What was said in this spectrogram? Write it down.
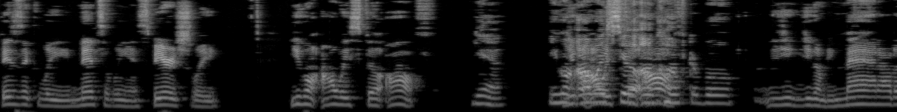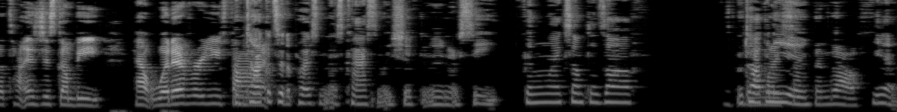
physically, mentally, and spiritually, you're gonna always feel off. Yeah. You're gonna You gonna always feel feel uncomfortable. You, you're gonna be mad all the time. It's just gonna be how whatever you find. I'm talking to the person that's constantly shifting in their seat, feeling like something's off. I'm feeling talking to you. Something's off. Yeah.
